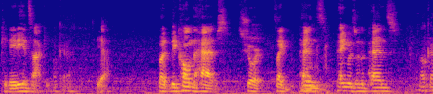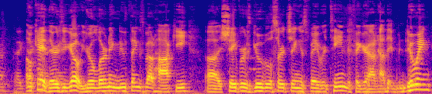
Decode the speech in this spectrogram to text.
Canadians hockey. Okay. Yeah, but they call them the Habs. Short. It's like Pens. Penguins are the Pens. Okay. Like Okay, kind of there's thing. you go. You're learning new things about hockey. Uh, Schaefer's Google searching his favorite team to figure out how they've been doing.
